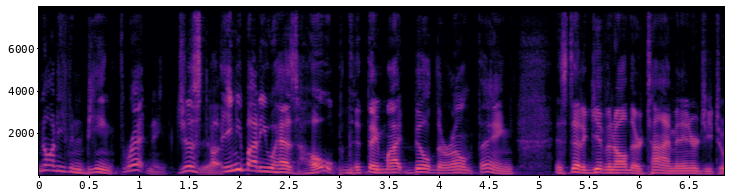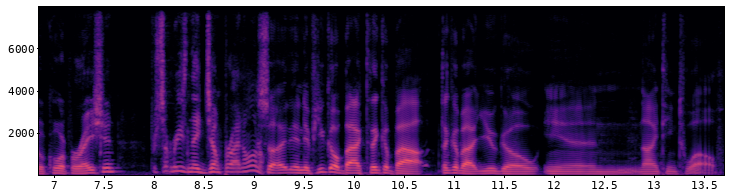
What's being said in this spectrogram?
not even being threatening. Just Yeah. anybody who has hope that they might build their own thing instead of giving all their time and energy to a corporation, for some reason they jump right on them. So, and if you go back, think about think about Hugo in 1912,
